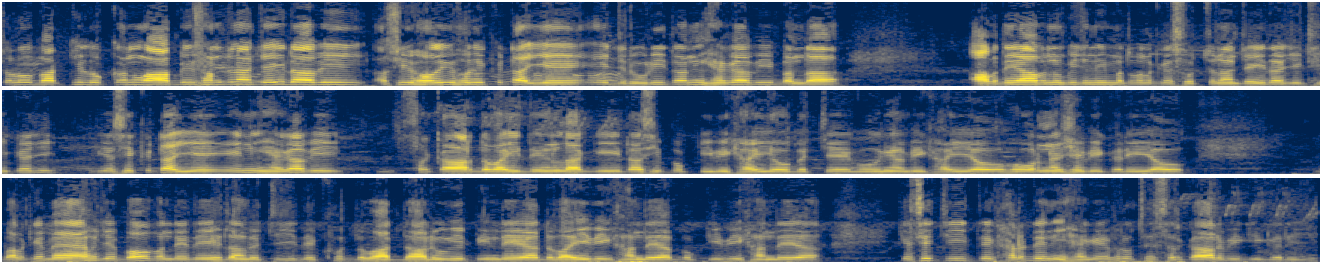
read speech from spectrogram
ਚਲੋ ਬਾਕੀ ਲੋਕਾਂ ਨੂੰ ਆਪ ਵੀ ਸਮਝਣਾ ਚਾਹੀਦਾ ਵੀ ਅਸੀਂ ਹੌਲੀ ਹੌਲੀ ਘਟਾਈਏ, ਇਹ ਜ਼ਰੂਰੀ ਤਾਂ ਨਹੀਂ ਹੈਗਾ ਵੀ ਬੰਦਾ ਆਪਦੇ ਆਪ ਨੂੰ ਵੀ ਨਹੀਂ ਮਤਲਬ ਕਿ ਸੋਚਣਾ ਚਾਹੀਦਾ ਜੀ, ਠੀਕ ਹੈ ਜੀ, ਵੀ ਅਸੀਂ ਘਟਾਈਏ, ਇਹ ਨਹੀਂ ਹੈਗਾ ਵੀ ਸਰਕਾਰ ਦਵਾਈ ਦੇਣ ਲੱਗ ਗਈ ਤਾਂ ਅਸੀਂ ਭੁੱਕੀ ਵੀ ਖਾਈ ਜਾਓ, ਬੱਚੇ ਗੋਲੀਆਂ ਵੀ ਖਾਈ ਜਾਓ, ਹੋਰ ਨਸ਼ੇ ਵੀ ਕਰੀ ਜਾਓ। ਬਲਕਿ ਮੈਂ ਇਹੋ ਜਿਹੇ ਬਹੁਤ ਬੰਦੇ ਦੇਖਦਾ ਵਿੱਚ ਜੀ, ਦੇਖੋ, ਦਵਾ, ਦਾਰੂ ਵੀ ਪੀਂਦੇ ਆ, ਦਵਾਈ ਵੀ ਖਾਂਦੇ ਆ ਭੁੱਕੀ ਵੀ ਖਾਂਦੇ ਆ। ਕਿਸੇ ਚੀਜ਼ ਤੇ ਖੜਦੇ ਨਹੀਂ ਹੈਗੇ, ਫਿਰ ਉੱਥੇ ਸਰਕਾਰ ਵੀ ਕੀ ਕਰੇ ਜੀ?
